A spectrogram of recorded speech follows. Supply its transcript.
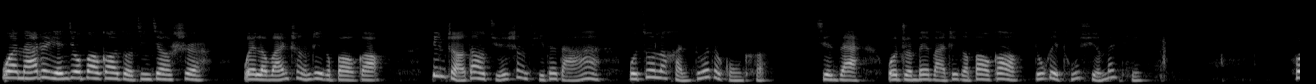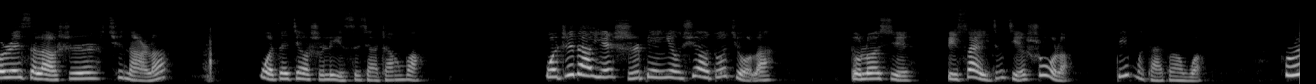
我拿着研究报告走进教室。为了完成这个报告，并找到决胜题的答案，我做了很多的功课。现在，我准备把这个报告读给同学们听。弗瑞斯老师去哪儿了？我在教室里四下张望。我知道岩石变硬需要多久了。多罗西，比赛已经结束了。蒂姆打断我。弗瑞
